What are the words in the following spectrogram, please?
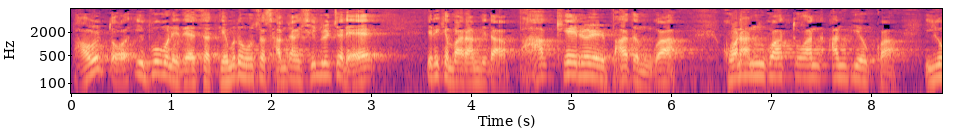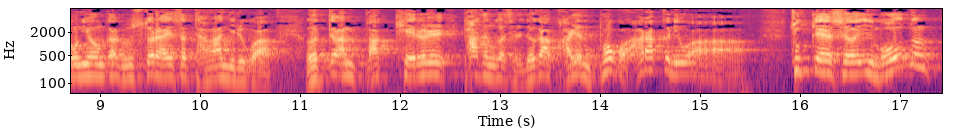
바울도 이 부분에 대해서 디모데후서 3장 11절에 이렇게 말합니다. 박해를 받음과 고난과 또한 안디옥과 이오니온과 루스드라에서 당한 일과 어떠한 박해를 받은 것을 너가 과연 보고 알았거니와 주께서 이 모든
